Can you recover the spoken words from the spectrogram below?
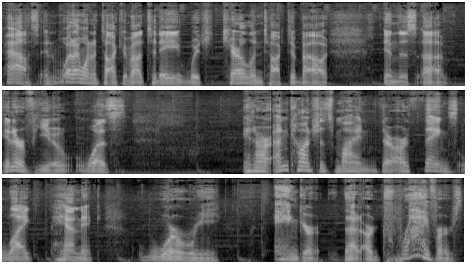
pass. And what I want to talk about today, which Carolyn talked about in this uh, interview, was in our unconscious mind, there are things like panic, worry, anger that are drivers.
